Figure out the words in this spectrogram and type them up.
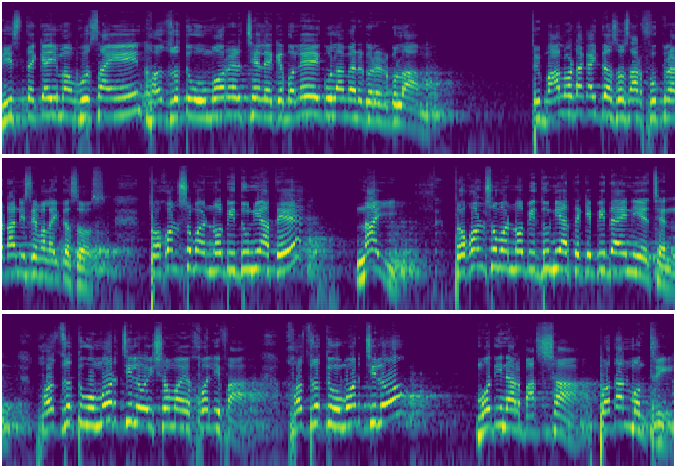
নিচ থেকে ইমাম হুসাইন হজরত উমরের ছেলেকে বলে গোলামের ঘরের গোলাম, তুই ভালো টাকাইতেছস আর ফুকরাটা নিচে ফেলাইতেছস। তখন সময় নবী দুনিয়াতে নাই। তখন সময় নবী দুনিয়া থেকে বিদায় নিয়েছেন। হজরত উমর ছিল ওই সময় খলিফা। হজরত উমর ছিল মদিনার বাদশাহ, প্রধানমন্ত্রী।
